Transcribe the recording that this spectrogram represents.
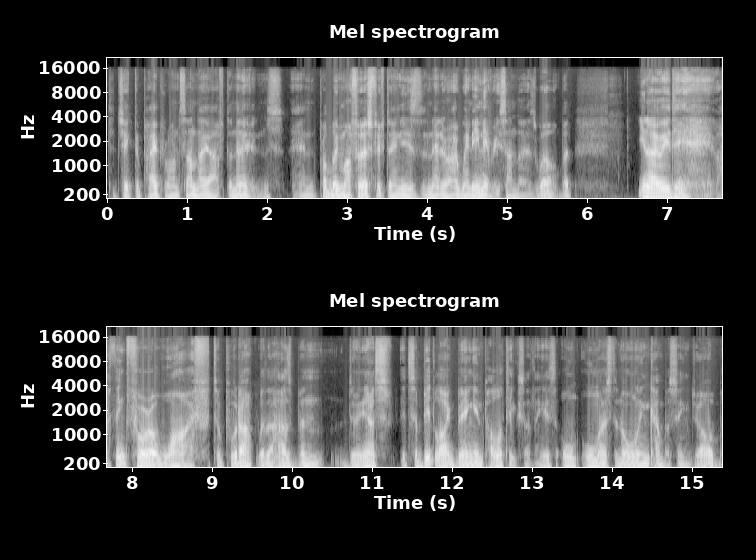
to check the paper on Sunday afternoons, and probably my first fifteen years as an editor, I went in every Sunday as well. But you know, it, I think for a wife to put up with a husband doing, you know, it's it's a bit like being in politics. I think it's al- almost an all-encompassing job.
